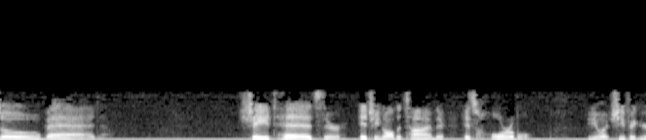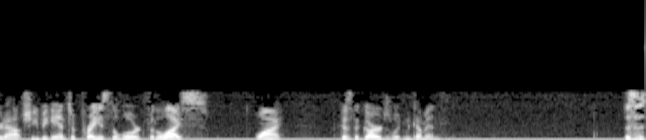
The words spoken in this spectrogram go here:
so bad. Shaved heads, they're itching all the time. They're, it's horrible. You know what she figured out? She began to praise the Lord for the lice. Why? Because the guards wouldn't come in. This is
